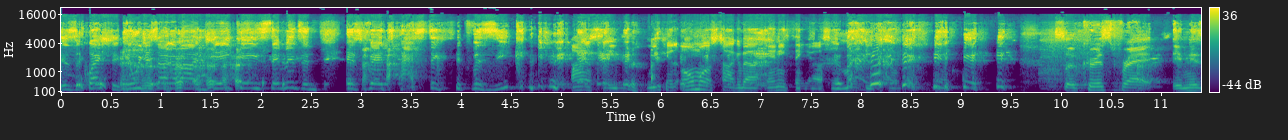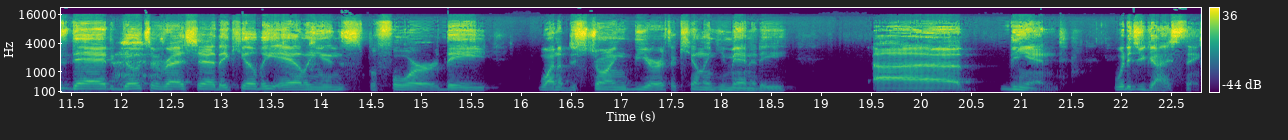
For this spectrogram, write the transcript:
Is the question. Can we just talk about J.K. Simmons and his fantastic physique? Honestly, we can almost talk about anything else. and It might be. So Chris Pratt and his dad go to Russia. They kill the aliens before they wind up destroying the Earth or killing humanity. Uh, the end. What did you guys think?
